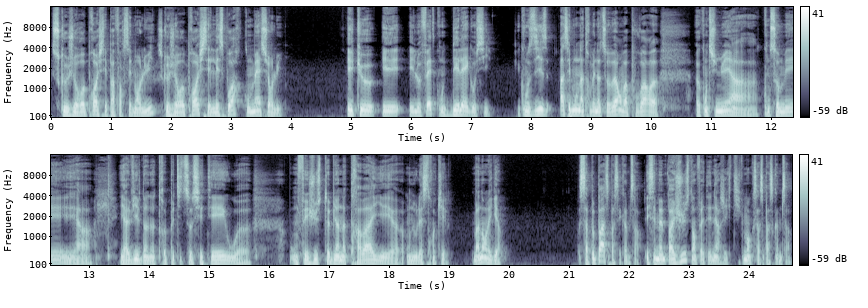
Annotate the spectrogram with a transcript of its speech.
Ce que je reproche c'est pas forcément lui, ce que je reproche c'est l'espoir qu'on met sur lui et que et, et le fait qu'on délègue aussi et qu'on se dise ah c'est bon on a trouvé notre sauveur, on va pouvoir euh, continuer à consommer et à et à vivre dans notre petite société où euh, on fait juste bien notre travail et euh, on nous laisse tranquille. Bah non les gars, ça peut pas se passer comme ça. Et c'est même pas juste, en fait, énergétiquement que ça se passe comme ça.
